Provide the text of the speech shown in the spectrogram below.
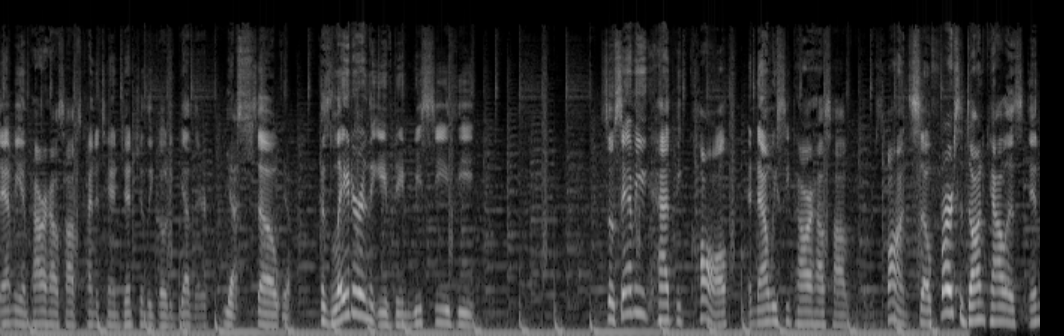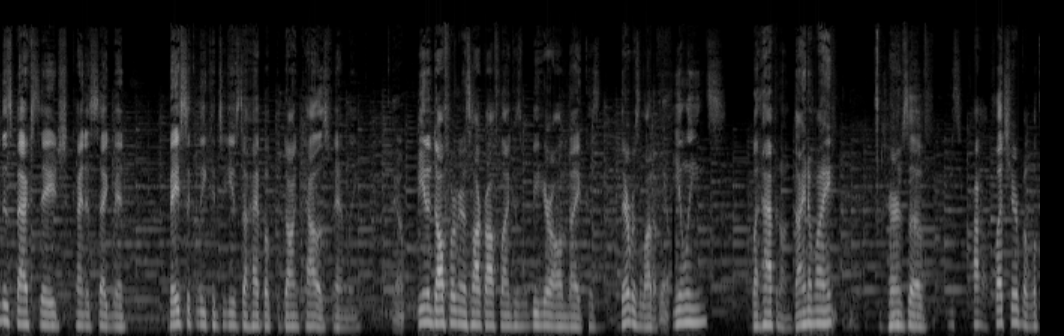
Sammy and Powerhouse Hobbs kind of tangentially go together. Yes. So, Yep. because later in the evening we see the. So Sammy had the call, and now we see Powerhouse Hobbs with the response. So first, the Don Callis in this backstage kind of segment basically continues to hype up the Don Callis family. Yeah. Me and Adolfo are going to talk offline because we'll be here all night because there was a lot of Yeah. feelings. What happened on Dynamite in terms of Mr. Kyle Fletcher, but we'll,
